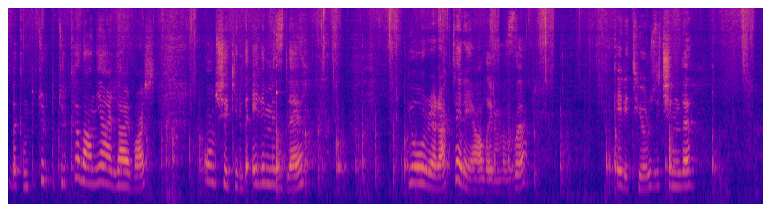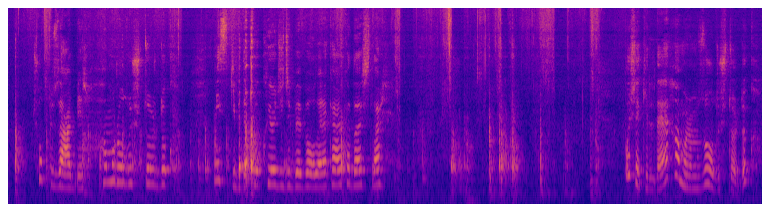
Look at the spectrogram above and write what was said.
Bakın pütür pütür kalan yerler var. Onu şekilde elimizle yoğurarak tereyağlarımızı eritiyoruz içinde. Çok güzel bir hamur oluşturduk. Mis gibi de kokuyor cici bebe olarak arkadaşlar. Bu şekilde hamurumuzu oluşturduk.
